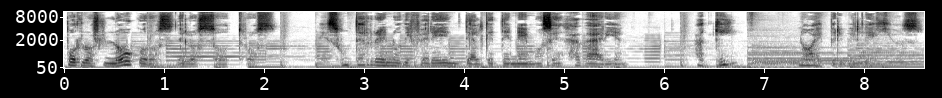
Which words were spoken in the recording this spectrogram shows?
por los logros de los otros es un terreno diferente al que tenemos en Hadarian. Aquí no hay privilegios.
